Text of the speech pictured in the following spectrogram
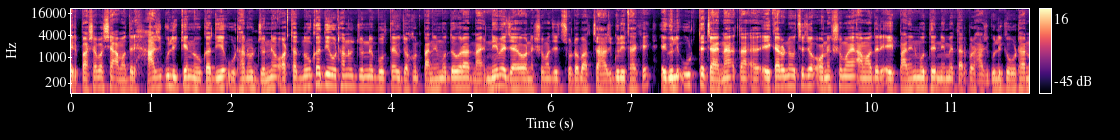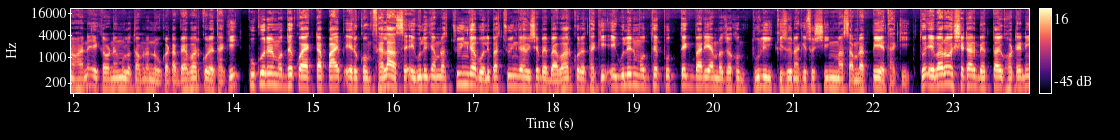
এর পাশাপাশি আমাদের হাঁসগুলিকে নৌকা দিয়ে উঠানোর জন্য, অর্থাৎ নৌকা দিয়ে ওঠানোর জন্য বলতে যখন পানির মধ্যে ওরা নেমে যায়, অনেক সময় যে ছোট বাচ্চা হাঁসগুলি থাকে, এগুলি উঠতে চায় না। তা এই কারণে হচ্ছে যে অনেক সময় আমাদের এই পানির মধ্যে নেমে তারপর হাঁসগুলিকে ওঠানো হয় না। এই কারণে মূলত আমরা নৌকাটা ব্যবহার করে থাকি। পুকুরের মধ্যে কয়েকটা পাইপ এরকম ফেলা আছে, এগুলিকে আমরা চুইঙ্গা বলি বা চুইঙ্গা হিসেবে ব্যবহার করে থাকি। এগুলির মধ্যে প্রত্যেকবারই আমরা যখন তুলি, কিছু না কিছু শিং মাছ আমরা পেয়ে থাকি। তো এবারও সেটার ব্যত্যয় ঘটেনি,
